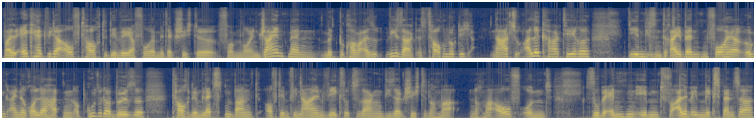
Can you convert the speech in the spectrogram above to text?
weil Egghead wieder auftauchte, den wir ja vorher mit der Geschichte vom neuen Giant Man mitbekommen. Also wie gesagt, es tauchen wirklich nahezu alle Charaktere, die in diesen drei Bänden vorher irgendeine Rolle hatten, ob gut oder böse, tauchen im letzten Band auf dem finalen Weg sozusagen dieser Geschichte nochmal noch mal auf und so beenden eben vor allem eben Nick Spencer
